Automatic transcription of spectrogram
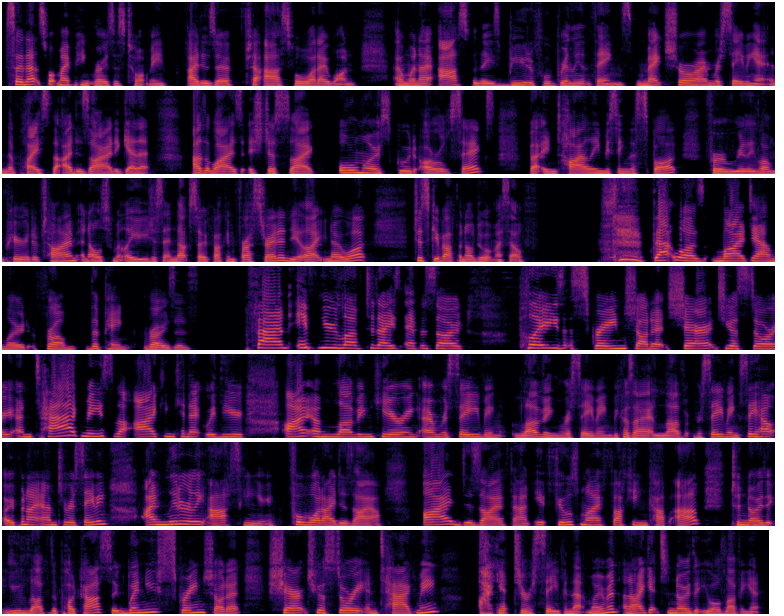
So that's what my pink roses taught me. I deserve to ask for what I want. And when I ask for these beautiful, brilliant things, make sure I'm receiving it in the place that I desire to get it. Otherwise, it's just like almost good oral sex, but entirely missing the spot for a really long period of time. And ultimately, you just end up so fucking frustrated. You're like, you know what? Just give up and I'll do it myself. that was my download from the Pink Roses. Fam, if you love today's episode, please screenshot it, share it to your story, and tag me so that I can connect with you. I am loving hearing and receiving, loving receiving because I love receiving. See how open I am to receiving? I'm literally asking you for what I desire. I desire fam. It fills my fucking cup up to know that you love the podcast. So when you screenshot it, share it to your story and tag me, I get to receive in that moment and I get to know that you're loving it.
